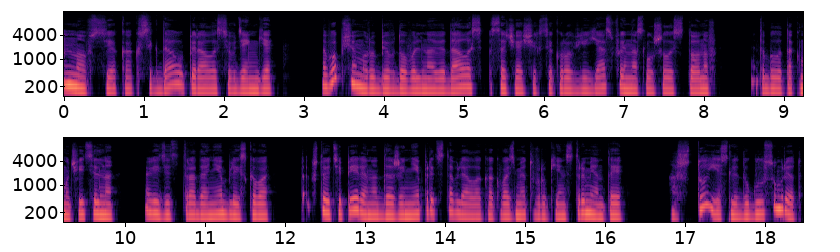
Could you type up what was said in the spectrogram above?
но все, как всегда, упиралось в деньги. В общем, Руби вдоволь навидалась сочащихся кровью язв и наслушалась стонов. Это было так мучительно — видеть страдания близкого. Так что теперь она даже не представляла, как возьмет в руки инструменты. А что, если Дуглас умрет?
